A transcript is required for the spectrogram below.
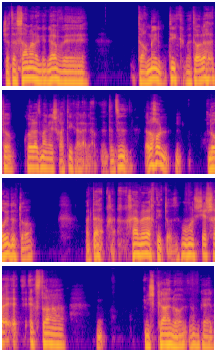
שאתה שם על הגגב תרמיל, תיק, ואתה הולך איתו, כל הזמן יש לך תיק על הגב. אתה, אתה לא יכול להוריד אותו, ואתה חייב ללכת איתו. זה כמו שיש לך אקסטרה משקל או גם כאלה.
